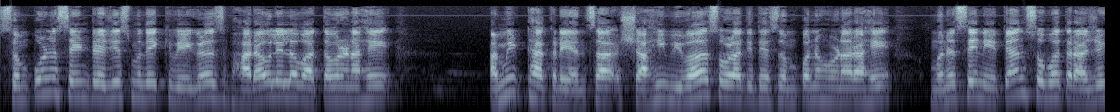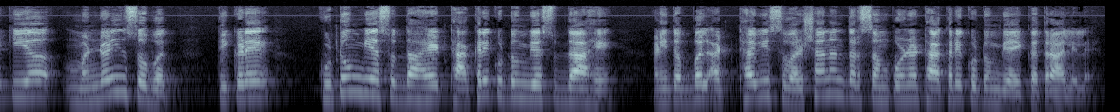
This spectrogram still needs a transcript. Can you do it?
संपूर्ण सेंट रेजिसमध्ये एक वेगळंच भारावलेलं वातावरण आहे. अमित ठाकरे यांचा शाही विवाह सोहळा तिथे संपन्न होणार आहे. मनसे नेत्यांसोबत राजकीय मंडळींसोबत तिकडे कुटुंबीय सुद्धा आहे ठाकरे कुटुंबीय सुद्धा आहे. आणि तब्बल अठ्ठावीस वर्षानंतर संपूर्ण ठाकरे कुटुंबीय एकत्र आलेले आहे.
